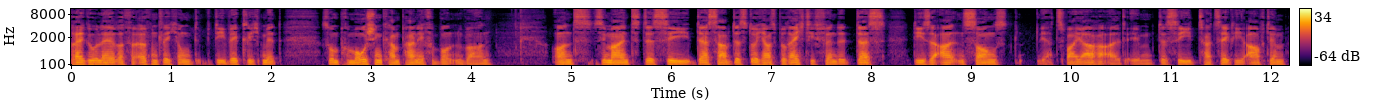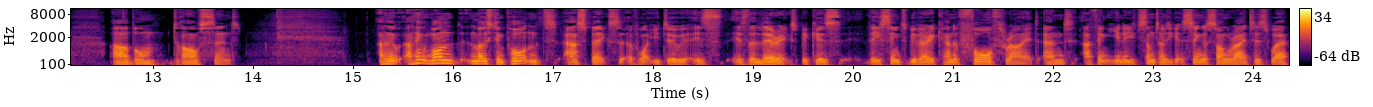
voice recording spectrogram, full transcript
reguläre Veröffentlichungen, die wirklich mit so einer Promotion-Kampagne verbunden waren. Und sie meint, dass sie deshalb das durchaus berechtigt findet, dass diese alten Songs, ja, zwei Jahre alt eben, dass sie tatsächlich auf dem Album drauf sind. I think, one most important aspects of what you do is is the lyrics because they seem to be very kind of forthright, and I think you know sometimes you get singer songwriters where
